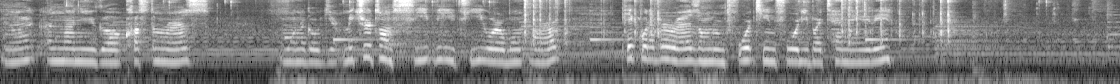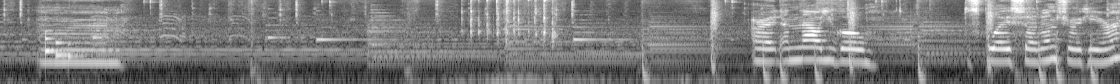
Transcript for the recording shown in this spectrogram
Right, and then you go custom res. You wanna go here. Make sure it's on CVT or it won't work. Pick whatever res. I'm doing 1440 by 1080. And then Alright, and now you go display settings right here.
